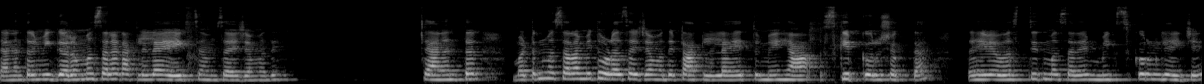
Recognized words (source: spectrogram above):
त्यानंतर मी गरम मसाला टाकलेला आहे एक चमचा याच्यामध्ये. त्यानंतर मटन मसाला मी थोडासा याच्यामध्ये टाकलेला आहे. तुम्ही ह्या स्किप करू शकता. तर हे व्यवस्थित मसाले मिक्स करून घ्यायचे.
